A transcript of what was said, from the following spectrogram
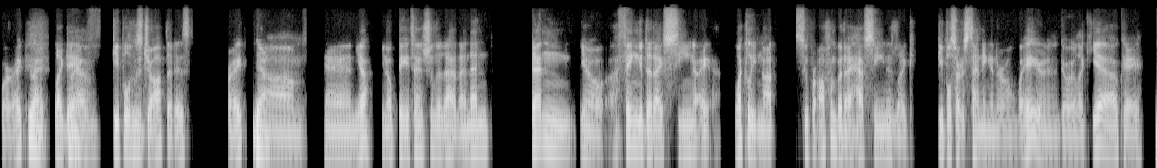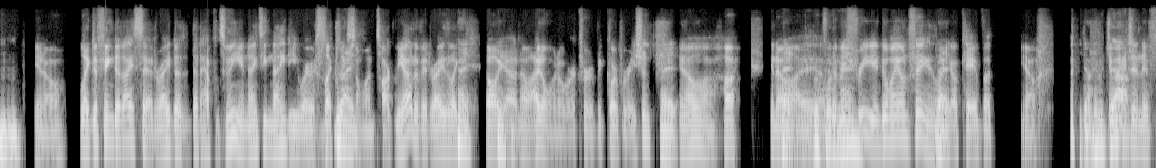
for, right? Right. Like they right. have people whose job that is, right? Yeah. Um, and yeah, you know, pay attention to that. And then then, you know, a thing that I've seen, I luckily not super often, but I have seen is like people start standing in their own way and go like, yeah, okay, mm-hmm. you know, like the thing that I said, right, that, that happened to me in 1990, where it's like, right. someone talked me out of it, right? Like, right. oh yeah, no, I don't want to work for a big corporation, right. you know, uh, huh, you know, I, I want to be free and do my own thing. Like, okay, but you know, you don't have a job. imagine if,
